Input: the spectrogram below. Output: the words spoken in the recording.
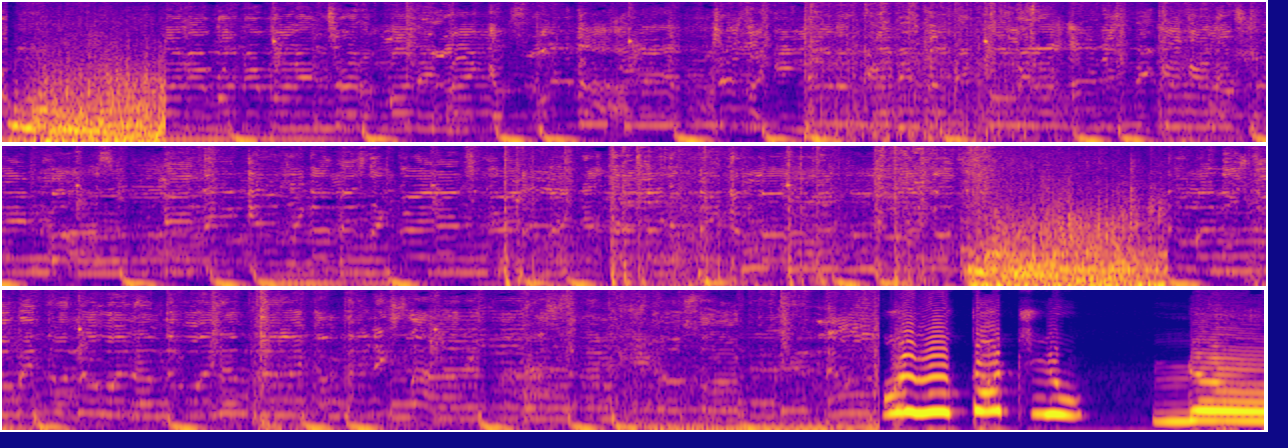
Oh, I will touch you! No!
